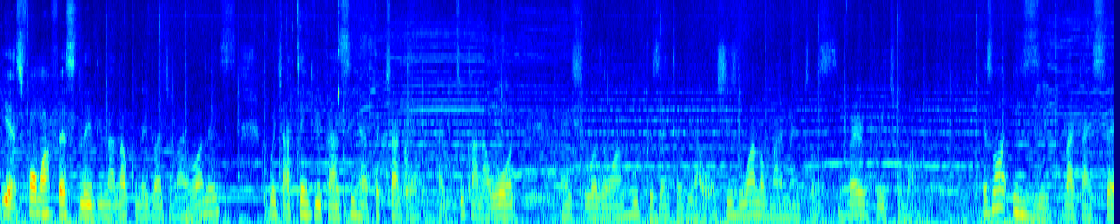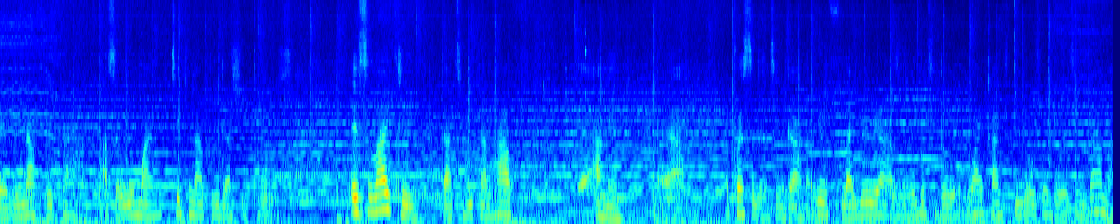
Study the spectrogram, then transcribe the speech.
yes, former first lady Nana Konadu Agyeman-Rawlings, which I think you can see her picture there. I took an award and she was the one who presented the award. She's one of my mentors, a very great woman. It's not easy, like I said, in Africa as a woman taking up leadership roles. It's likely that we can have I mean, um, a president in Ghana. If Liberia has been able to do it, why can't we also do it in Ghana?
